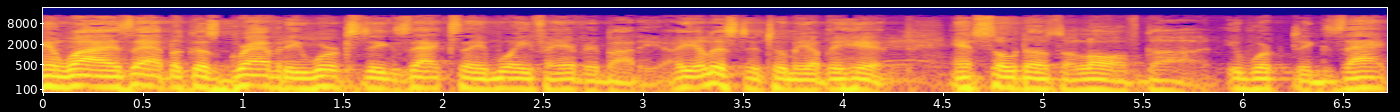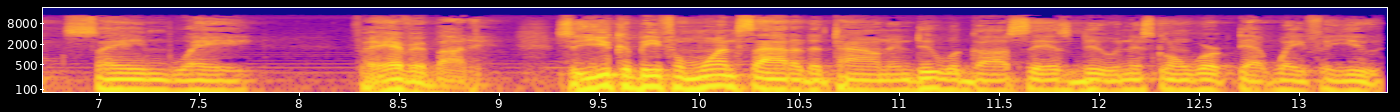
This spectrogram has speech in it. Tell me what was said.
And why is that? Because gravity works the exact same way for everybody. Are you listening to me up here? And so does the law of God. It worked the exact same way for everybody. So you could be from one side of the town and do what God says do, and it's going to work that way for you.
